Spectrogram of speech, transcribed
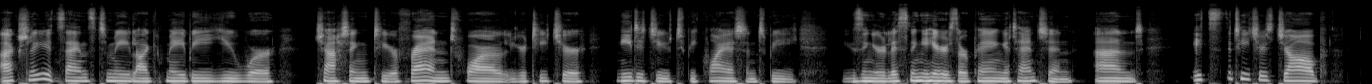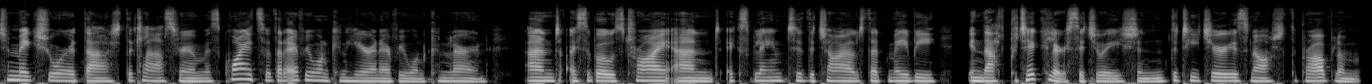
actually it sounds to me like maybe you were chatting to your friend while your teacher needed you to be quiet and to be using your listening ears or paying attention. And it's the teacher's job to make sure that the classroom is quiet so that everyone can hear and everyone can learn. And I suppose try and explain to the child that maybe in that particular situation, the teacher is not the problem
